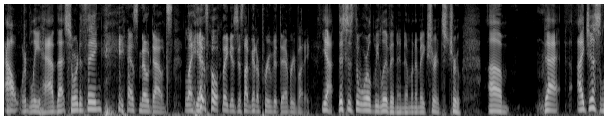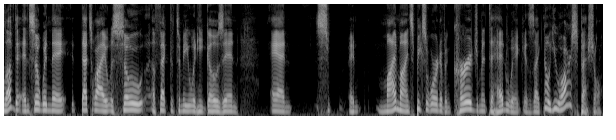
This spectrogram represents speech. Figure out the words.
outwardly have that sort of thing He has no doubts. Like Yeah. his whole thing is just I'm going to prove it to everybody. yeah, this is the world we live in, and I'm going to make sure it's true. Um, that I just loved it, and so when they, that's why it was so effective to me when he goes in, and and my mind speaks a word of encouragement to Hedwig. It's like, no, you are special.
